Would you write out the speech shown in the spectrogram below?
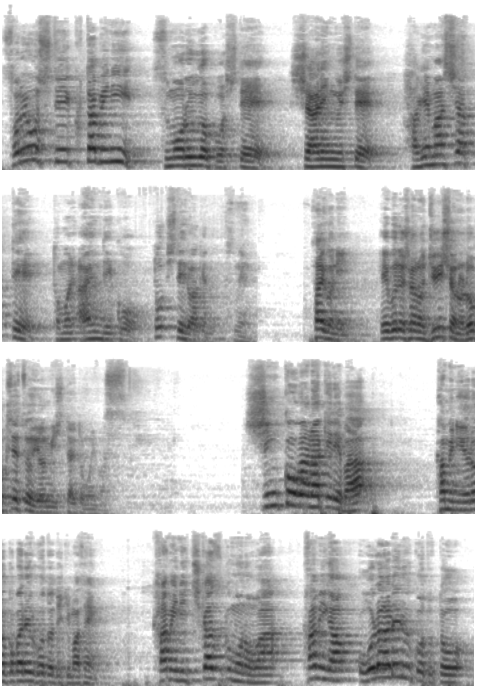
それをしていくたびに、スモールグループをして、シェアリングして、励まし合って、共に歩んでいこうとしているわけなんですね。最後に、ヘブル書の11章の6節を読みしたいと思います。信仰がなければ、神に喜ばれることはできません。神に近づく者は、神がおられることと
